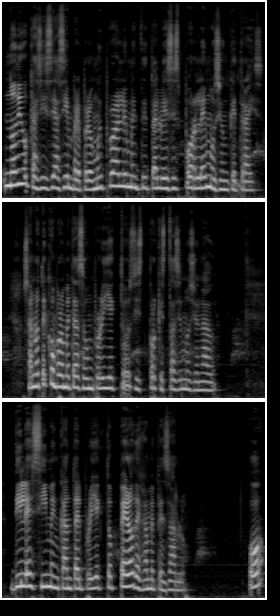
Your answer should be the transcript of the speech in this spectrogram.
no digo que así sea siempre, pero muy probablemente tal vez es por la emoción que traes. O sea, no te comprometas a un proyecto si es porque estás emocionado. Dile sí, me encanta el proyecto, pero déjame pensarlo. O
